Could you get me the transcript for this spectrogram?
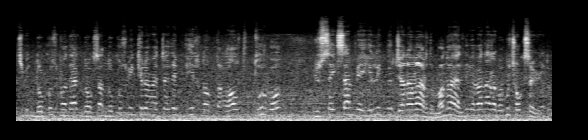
2009 model 99.000 kilometrede 1.6 turbo 180 beygirlik bir canavardı. Manueldi ve ben arabamı çok seviyordum.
